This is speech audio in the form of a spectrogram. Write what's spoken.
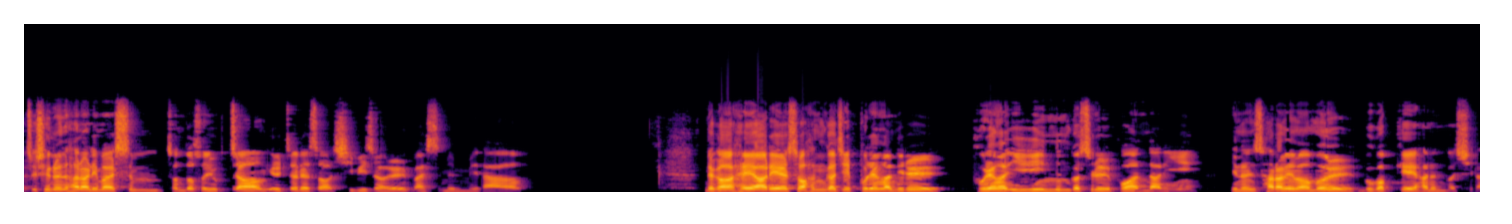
주시는 하나님 말씀 전도서 6장 1절에서 12절 말씀입니다. 내가 해 아래에서 한 가지 불행한 일을 불행한 일이 있는 것을 보았나니 이는 사람의 마음을 무겁게 하는 것이라.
